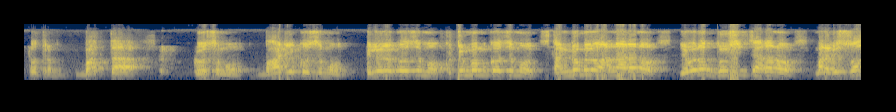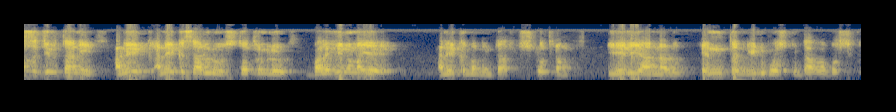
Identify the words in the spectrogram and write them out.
స్తోత్రం. భర్త కోసము భార్య కోసము పిల్లల కోసము కుటుంబం కోసము సంఘములు అన్నారనో ఎవరో దూషించారనో మన విశ్వాస జీవితాన్ని అనేక అనేక సార్లు స్తోత్రములు బలహీనమయ్యే అనేక మంది ఉంటారు. స్తోత్రం. ఏలియా అన్నాడు ఎంత నీళ్ళు పోసుకుంటావా పోసుకు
